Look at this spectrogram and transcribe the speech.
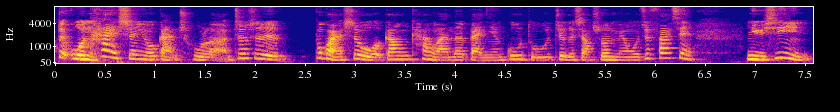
对我太深有感触了。就是不管是我刚看完的《百年孤独》这个小说里面，我就发现女性。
